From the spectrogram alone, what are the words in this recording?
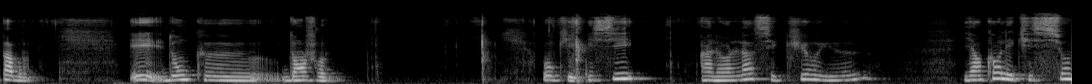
pas bon. Et donc, euh, dangereux. Ok, ici, alors là, c'est curieux. Il y a encore les questions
